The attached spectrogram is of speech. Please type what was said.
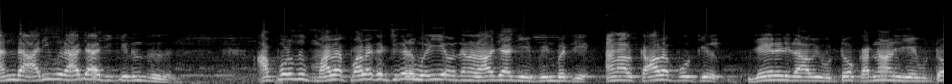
அந்த அறிவு ராஜாஜிக்கு இருந்தது. அப்பொழுது மல பல கட்சிகளும் வெளியே வந்தன ராஜாஜியை பின்பற்றி. ஆனால் காலப்போக்கில் ஜெயலலிதாவை விட்டோ கருணாநிதியை விட்டோ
